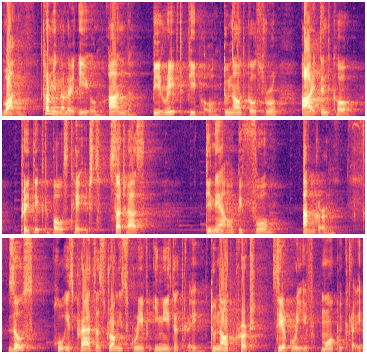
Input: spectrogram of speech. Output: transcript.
1. Terminally ill and bereaved people do not go through identical predictable stages such as denial before anger. Those who express the strongest grief immediately do not purge their grief more quickly.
